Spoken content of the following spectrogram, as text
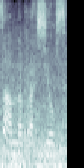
Сам напросился.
